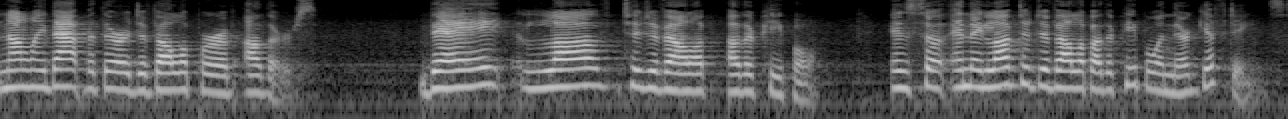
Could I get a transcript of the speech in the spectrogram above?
not only that, but they're a developer of others. They love to develop other people. And so and they love to develop other people in their giftings.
